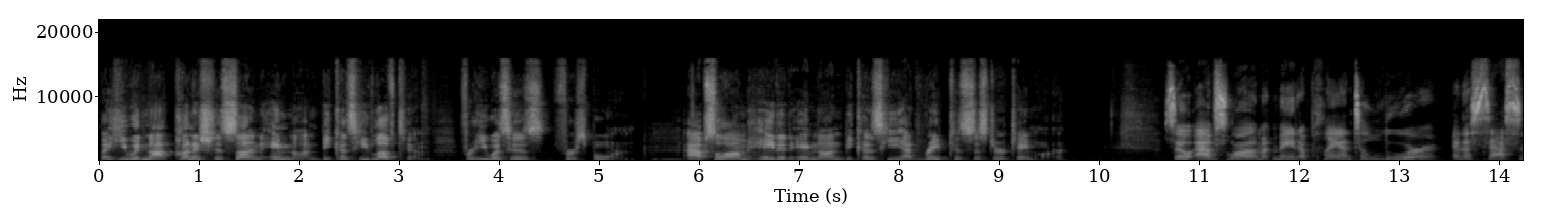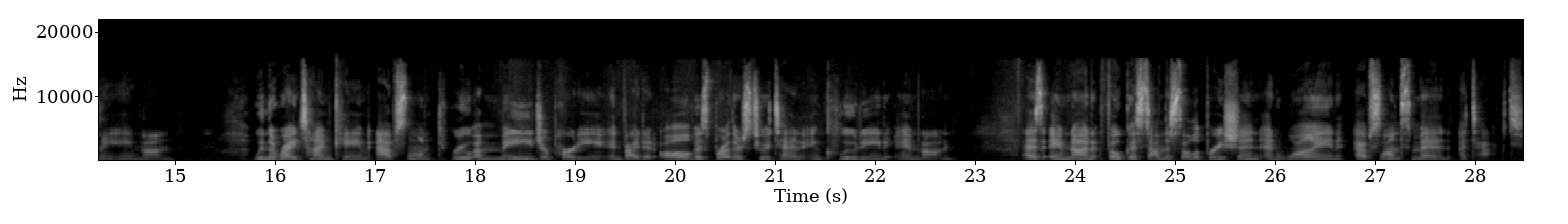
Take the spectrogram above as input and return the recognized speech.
but he would not punish his son Amnon because he loved him, for he was his firstborn. Absalom hated Amnon because he had raped his sister Tamar. So Absalom made a plan to lure and assassinate Amnon. When the right time came, Absalom threw a major party, invited all of his brothers to attend, including Amnon. As Amnon focused on the celebration and wine, Absalom's men attacked.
